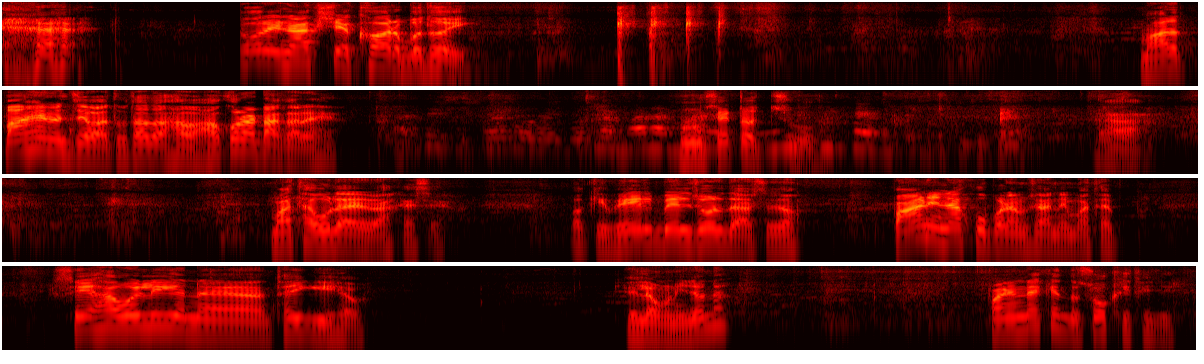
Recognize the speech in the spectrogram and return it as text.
ચોરી નાખશે ખર બધોય. મારે પાસે જવા જવાતું તા તો હા હાકોરાટા કરે છે. હું સેટો જ છું. હા. માથા ઉલારી રાખે છે. બાકી વેલ બેલ જોરદાર છે, જો. પાણી નાખવું પડે એમ છે આની માથે. સેહા ઓલી અને થઈ ગઈ હવે લીલવણી જો ને. પાણી નાખીને તો ચોખ્ખી થઈ જાય.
